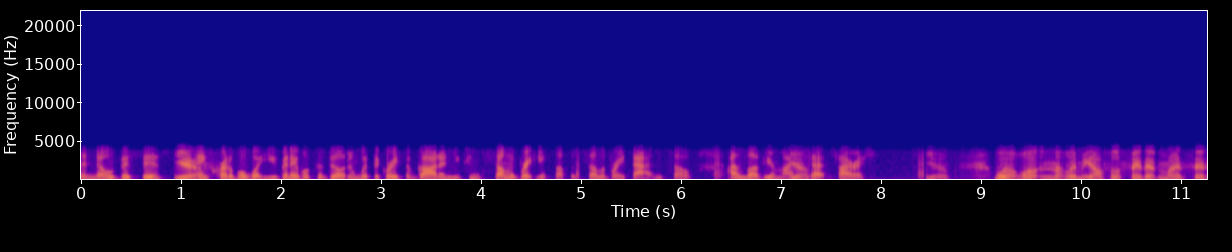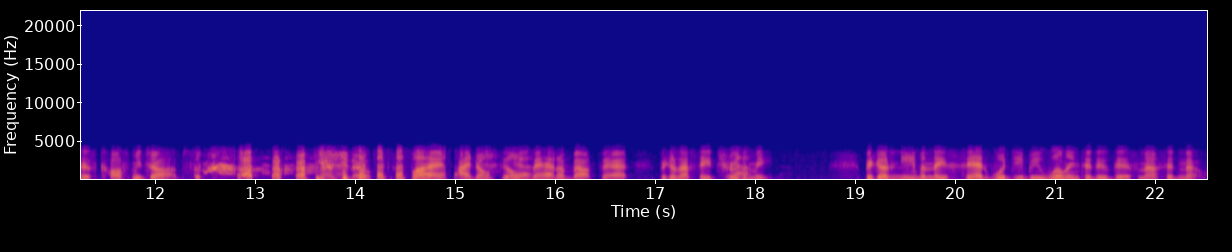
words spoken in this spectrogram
and no, this is Yes. incredible what you've been able to build, and with the grace of God, and you can celebrate yourself and celebrate that. And so I love your mindset, Cyrus. Yeah. Well, well. Let me also say that mindset has cost me jobs. you know, but I don't feel Yeah. bad about that because I've stayed true Yeah. to me. Because even Mm. they said, "Would you be willing to do this?" and I said, "No."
